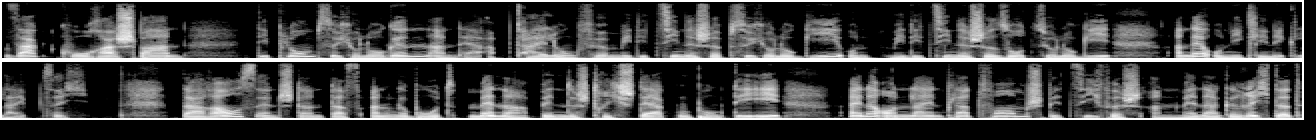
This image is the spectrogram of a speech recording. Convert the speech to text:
Sagt Cora Spahn, Diplompsychologin an der Abteilung für medizinische Psychologie und medizinische Soziologie an der Uniklinik Leipzig. Daraus entstand das Angebot männer-stärken.de, eine Online-Plattform spezifisch an Männer gerichtet,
